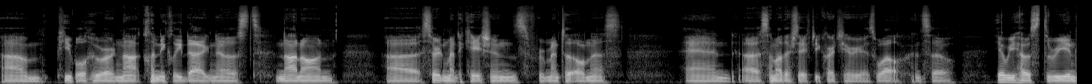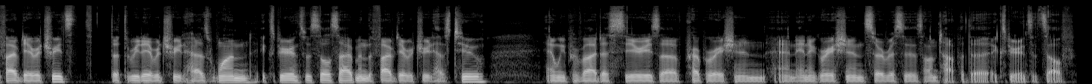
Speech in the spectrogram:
um, people who are not clinically diagnosed, not on uh, certain medications for mental illness, and uh, some other safety criteria as well. And so, yeah, we host three and five day retreats. The three day retreat has one experience with psilocybin, the five day retreat has two. And we provide a series of preparation and integration services on top of the experience itself.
